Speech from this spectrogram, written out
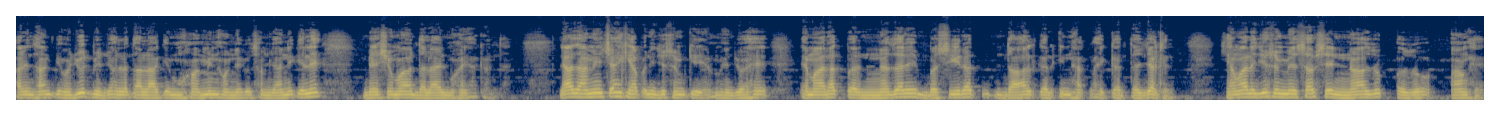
ہر انسان کے وجود بھی جو اللہ تعالیٰ کے محمن ہونے کو سمجھانے کے لیے بے شمار دلائل مہیا کرتا ہے لہٰذا ہمیں چاہے کہ اپنی جسم کی میں جو ہے عمارت پر نظر بصیرت ڈال کر ان حقائق کا تجزیہ کریں کہ ہمارے جسم میں سب سے نازک عضو آنکھ ہے،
